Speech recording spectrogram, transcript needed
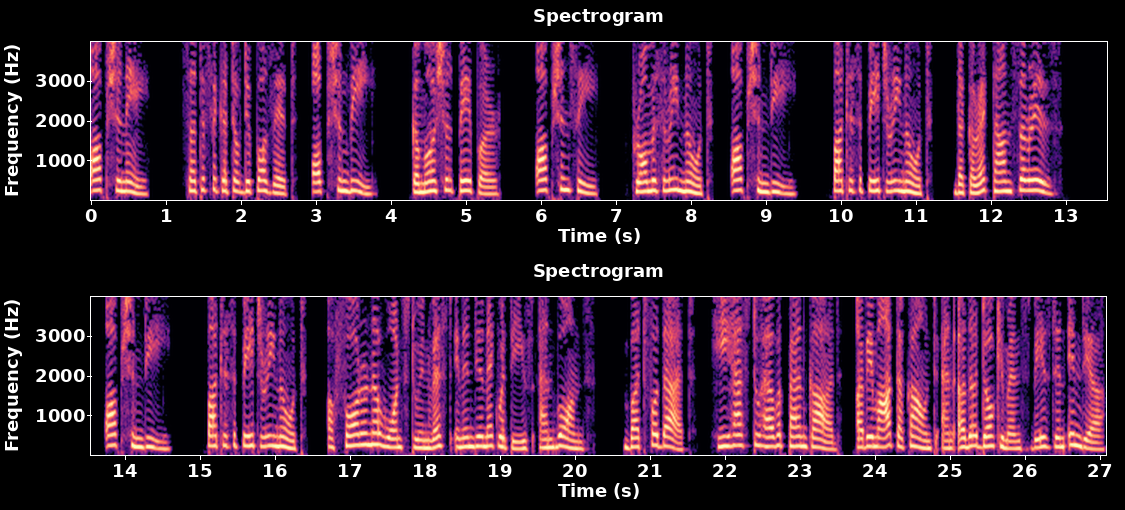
Option A. Certificate of deposit. Option B. Commercial paper. Option C. Promissory note. Option D. Participatory note. The correct answer is Option D. Participatory note. A foreigner wants to invest in Indian equities and bonds. But for that, he has to have a PAN card, a Demat account and other documents based in India.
